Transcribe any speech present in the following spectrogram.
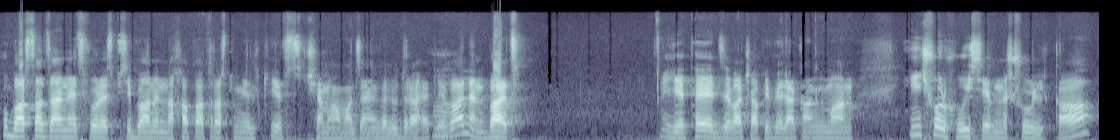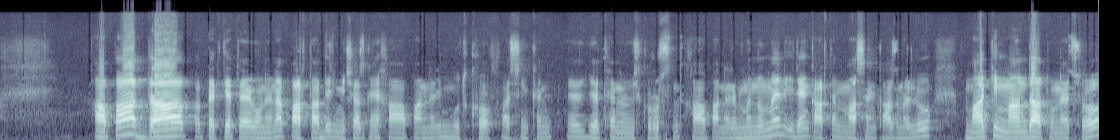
ու բարձրաձայնեց, որ այսպիսի բան են նախապատրաստում եւ չեմ համաձայնվելու դրա հետ եւ այլն, բայց եթե ձևաչափի վերականգնման ինչ որ հույս եւ նշույլ կա, ապա դա պետք է տեղ ունենա պարտադիր միջազգային խաղապանների մուտքով, այսինքն եթե նույնիսկ ռուս խաղապանները մնում են, իրենք արդեն մաս են կազմելու ՄԱԿ-ի մանդատ ունեցող,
